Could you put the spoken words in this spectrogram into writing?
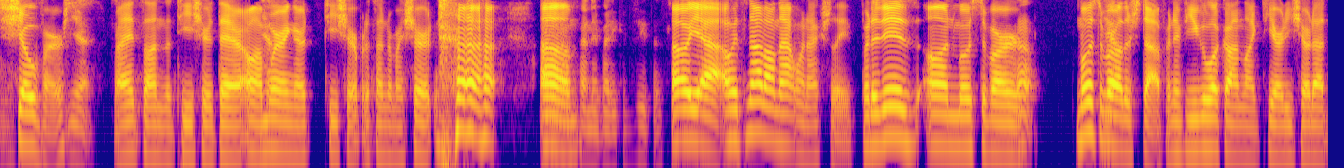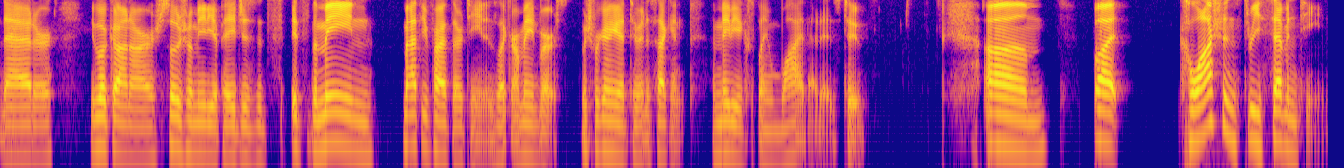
Show. verse. Yeah. Right? It's on the t-shirt there. Oh, I'm Yeah. wearing our t-shirt, but it's under my shirt. I don't know um, if anybody can see this. oh yeah. Oh, it's not on that one actually, but it is on most of our Oh. most of our other stuff. And if you look on like trdshow.net or you look on our social media pages, it's it's the main Matthew 5:13 is like our main verse, which we're going to get to in a second and maybe explain why that is too. Um but Colossians 3:17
